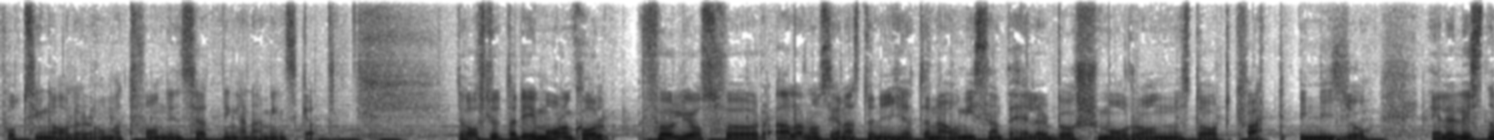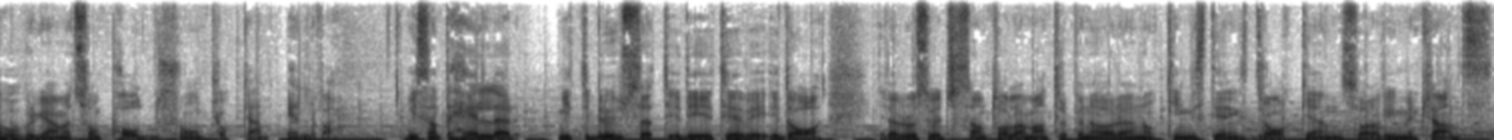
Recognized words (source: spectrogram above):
fått signaler om att fondinsättningarna minskat. Det avslutar det i Morgonkoll. Följ oss för alla de senaste nyheterna och missa inte heller Börsmorgon med start kvart i nio. Eller lyssna på programmet som podd från klockan 11. Missa inte heller Mitt i bruset i DTV idag. Ida Brusovic samtalar med entreprenören och investeringsdraken Sara Wimmerkrantz.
